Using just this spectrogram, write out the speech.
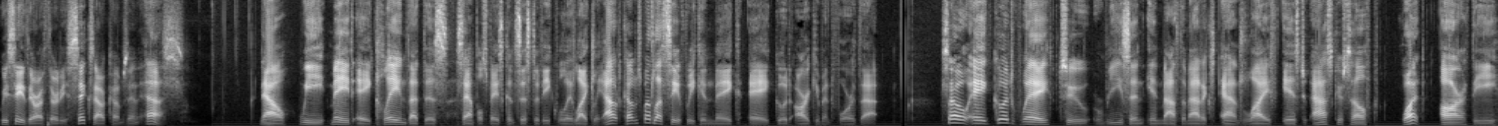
We see there are 36 outcomes in S. Now, we made a claim that this sample space consists of equally likely outcomes, but let's see if we can make a good argument for that. So a good way to reason in mathematics and life is to ask yourself, what are the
